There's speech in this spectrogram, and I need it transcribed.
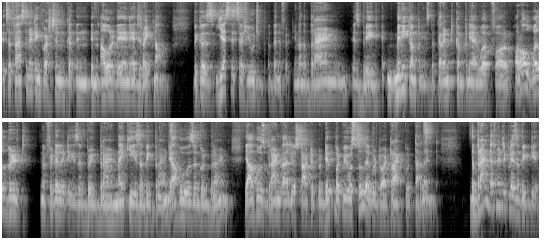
It's a fascinating question in in our day and age right now because yes it's a huge benefit. You know the brand is big. Many companies the current company i work for are all well built you know fidelity is a big brand. Nike is a big brand. Yahoo is a good brand. Yahoo's brand value started to dip but we were still able to attract good talent the brand definitely plays a big deal.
